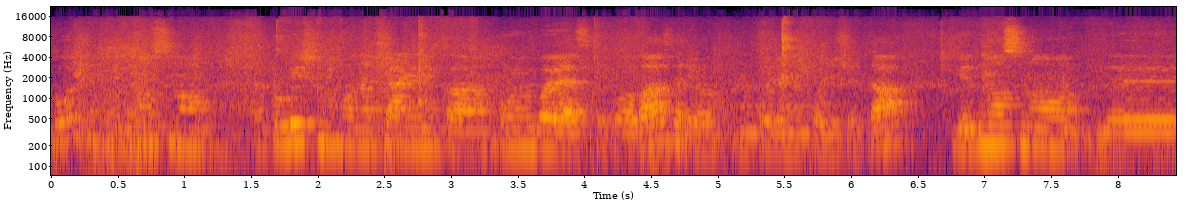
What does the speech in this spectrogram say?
злочин відносно колишнього начальника УМВС Петла Лазарєва Анатолія Анатолійовича та відносно е,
